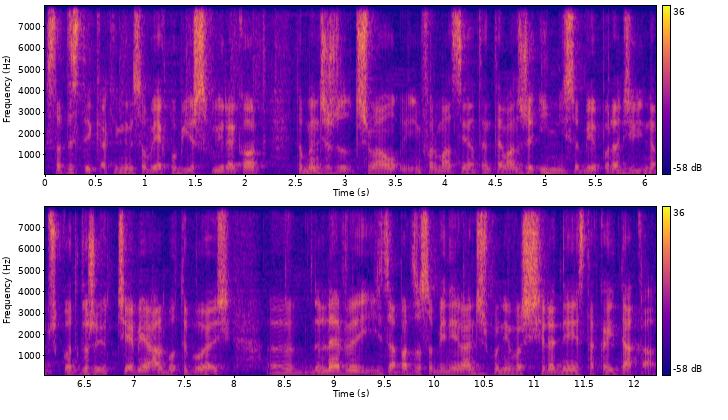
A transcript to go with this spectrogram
statystykach. Innymi słowy, jak pobijesz swój rekord, to będziesz otrzymał informacje na ten temat, że inni sobie poradzili na przykład gorzej od Ciebie, albo Ty byłeś e, lewy i za bardzo sobie nie radzisz, ponieważ średnia jest taka i taka.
